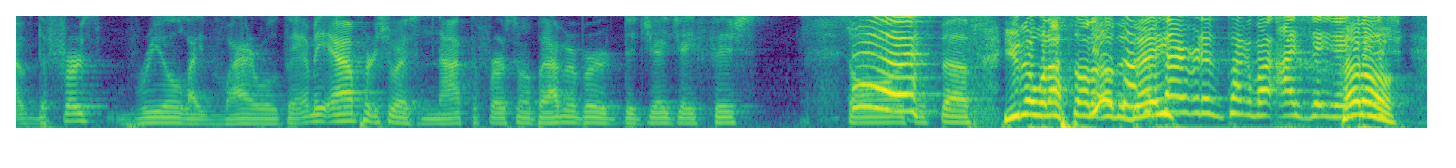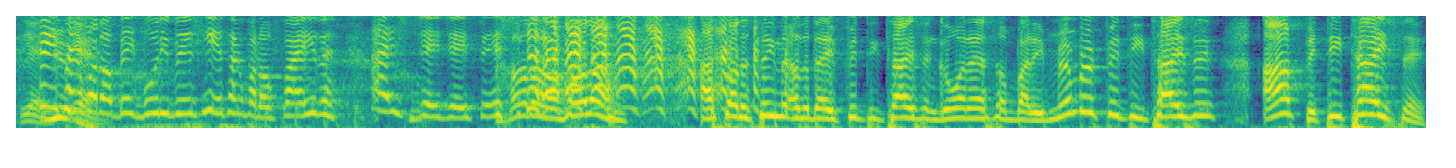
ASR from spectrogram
uh, the first real like viral thing. I mean, I'm pretty sure it's not the first one, but I remember the JJ Fish songs and stuff. You know what I saw the You other so day? Conservatives to talk about Ice JJ Hold on. Fish. Yeah, he ain't you- talking yeah. about no big booty bitch. He ain't talking about no fight. He's like Ice JJ Fish. Hold on, hold on. I saw the thing the other day. Fifty Tyson going at somebody. Remember Fifty Tyson? I'm Fifty Tyson.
